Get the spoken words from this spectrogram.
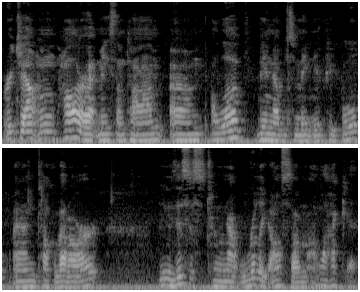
reach out and holler at me sometime. Um, I love being able to meet new people and talk about art. Dude, this is turning out really awesome. I like it.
